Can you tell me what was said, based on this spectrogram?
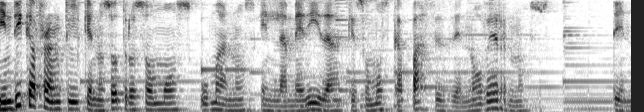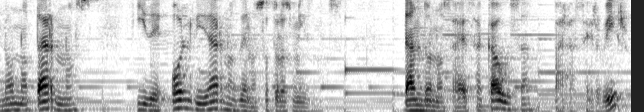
Indica Frankl que nosotros somos humanos en la medida que somos capaces de no vernos, de no notarnos y de olvidarnos de nosotros mismos, dándonos a esa causa para servir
